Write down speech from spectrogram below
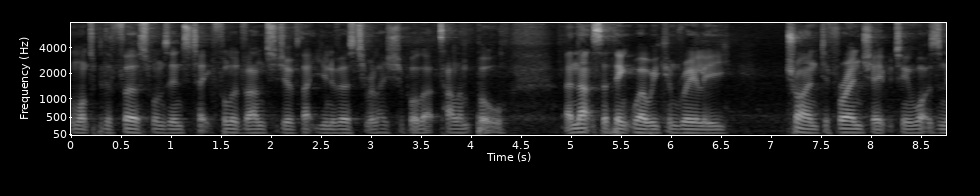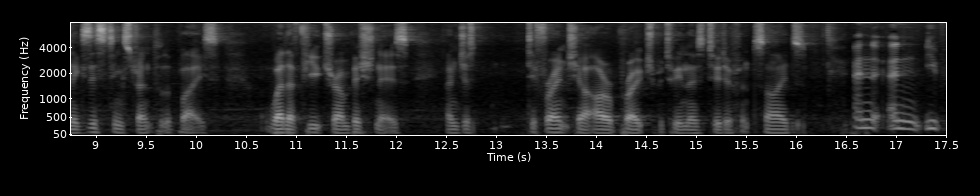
and want to be the first ones in to take full advantage of that university relationship or that talent pool. And that's, I think, where we can really try and differentiate between what is an existing strength of the place, where their future ambition is, and just differentiate our approach between those two different sides. And and you've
